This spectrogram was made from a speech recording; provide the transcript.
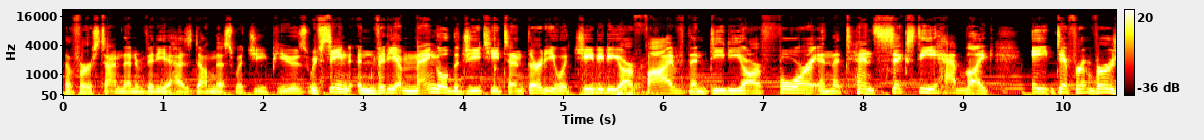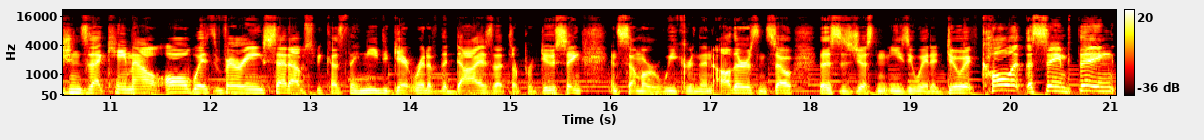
the first time that NVIDIA has done this with GPUs. We've seen NVIDIA mangle the GT 1030 with GDDR5, then DDR4, and the 1060 had like eight different versions that came out, all with varying setups because they need to get rid of the dies that they're producing, and some are weaker than others. And so this is just an easy way to do it. Call it the same thing,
